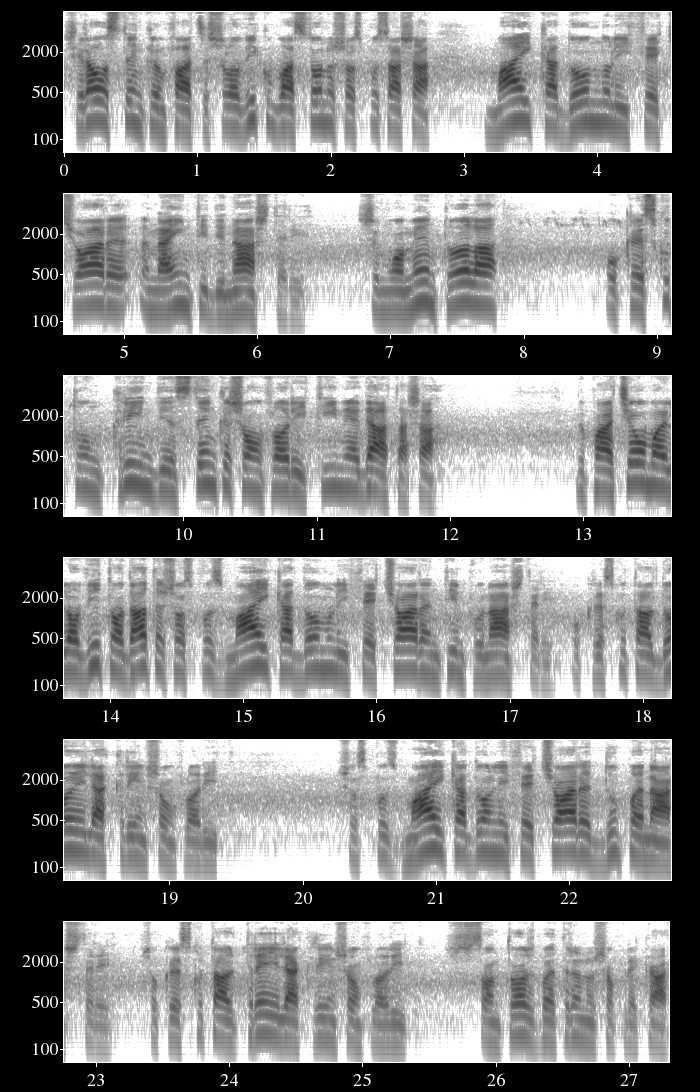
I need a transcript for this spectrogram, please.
Și era o stâncă în față și l-a lovit cu bastonul și a spus așa, Maica Domnului Fecioară înainte din naștere. Și în momentul ăla a crescut un crin din stâncă și a înflorit, imediat așa. După aceea o mai lovit odată și a spus, Maica Domnului Fecioară în timpul nașterii. O crescut al doilea crin și a înflorit. Și a spus, Maica Domnului Fecioară după naștere. Și a crescut al treilea crin și a înflorit. Și s-a întors bătrânul și a plecat.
